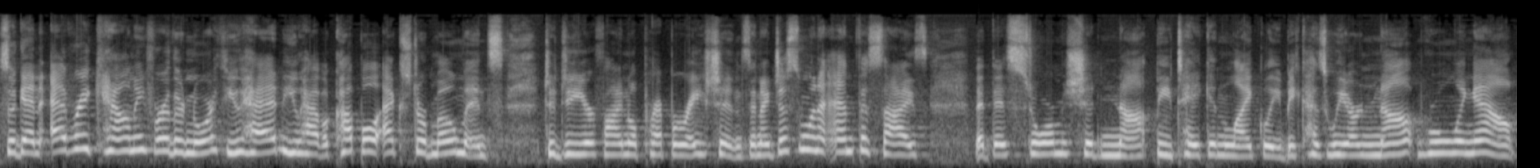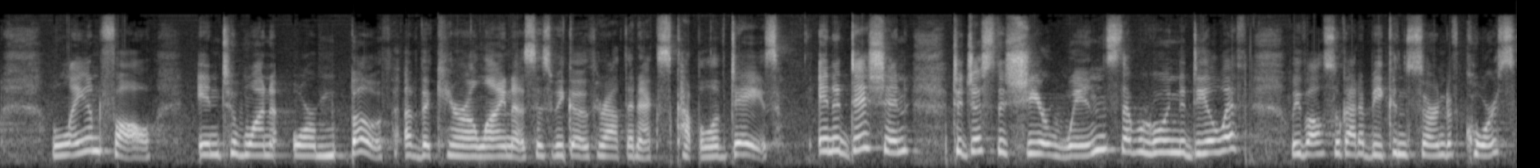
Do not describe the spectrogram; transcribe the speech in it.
So again, every county further north you head, you have a couple extra moments to do your final preparations. And I just want to emphasize that this storm should not be taken lightly because we are not ruling out landfall into one or both of the Carolinas as we go throughout the next couple of days. In addition to just the sheer winds that we're going to deal with, we've also got to be concerned, of course,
